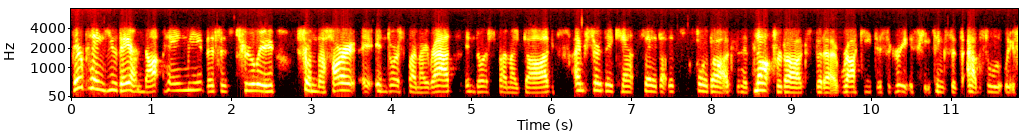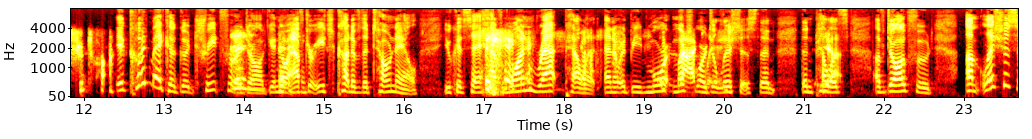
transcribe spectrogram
they're paying you. They are not paying me. This is truly from the heart, endorsed by my rats, endorsed by my dog. I'm sure they can't say that it's for dogs and it's not for dogs, but uh, Rocky disagrees. He thinks it's absolutely for dogs. It could make a good treat for a dog. You know, after each cut of the toenail, you could say have one rat pellet, and it would be more, much more delicious than than pellets of dog food. Um, let's just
